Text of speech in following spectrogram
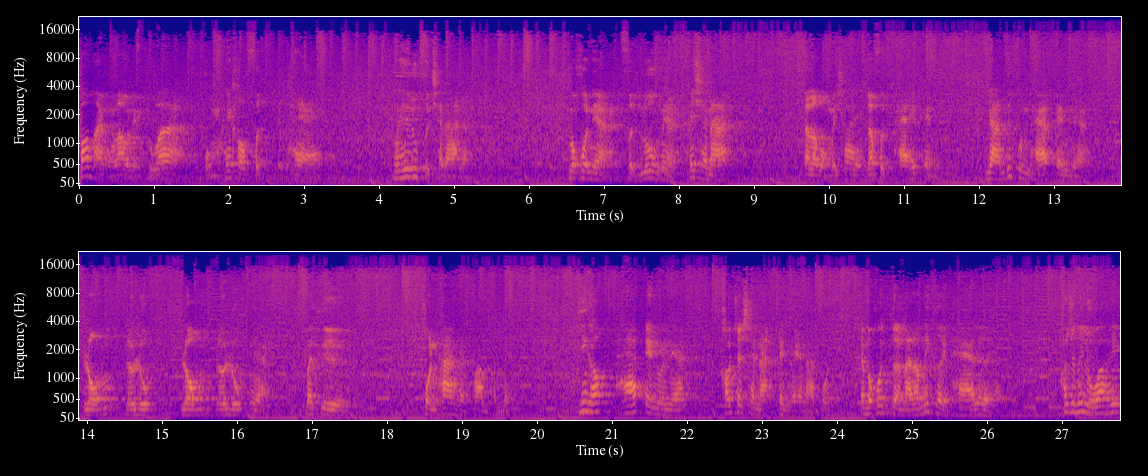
เป้าหมายของเราเนี่ยคือว่าผมให้เขาฝึกแพ้ ไม่ให้ลูกฝึกชนะนะ บางคนเนี่ยฝึกลูกเนี่ยให้ชนะ แต่เราบอกไม่ใช่ เราฝึกแพ้ให้เป็น ยามที่คุณแพ้เป็นเนี่ยล้มแล้วลุก ล้มแล้วลุกเนี่ยมันคือผลทางแห่งความสำเร็จ ยิ่งเขาแพ้เป็นวันเนี้ยเขาจะชนะเป็นในอนาคต แต่บางคนเกิดมาเราไม่เคยแพ้เลยเขาจะไม่รู้ว่าเฮ้ย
